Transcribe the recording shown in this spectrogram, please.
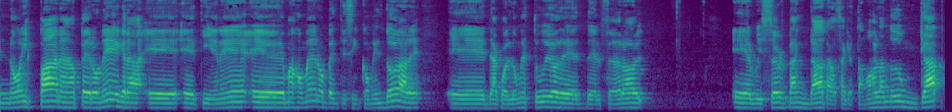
no hispana pero negra tiene más o menos 25 mil dólares de acuerdo a un estudio del Federal Reserve Bank Data. O sea que estamos hablando de un gap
